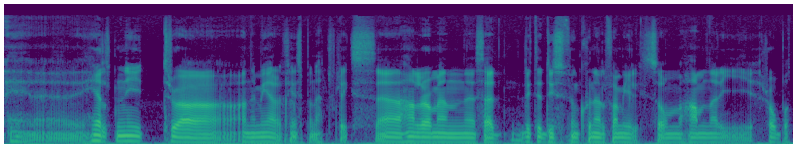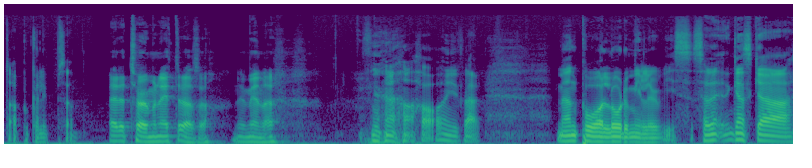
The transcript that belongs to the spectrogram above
Eh, helt ny tror jag animerad, finns på Netflix. Eh, handlar om en eh, så här, lite dysfunktionell familj som hamnar i robotapokalypsen. Är det Terminator alltså? Du menar? ja, ungefär. Men på Lord och Miller-vis. Så det är ganska,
